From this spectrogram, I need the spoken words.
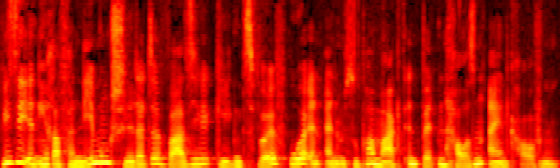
Wie sie in ihrer Vernehmung schilderte, war sie gegen 12 Uhr in einem Supermarkt in Bettenhausen einkaufen.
